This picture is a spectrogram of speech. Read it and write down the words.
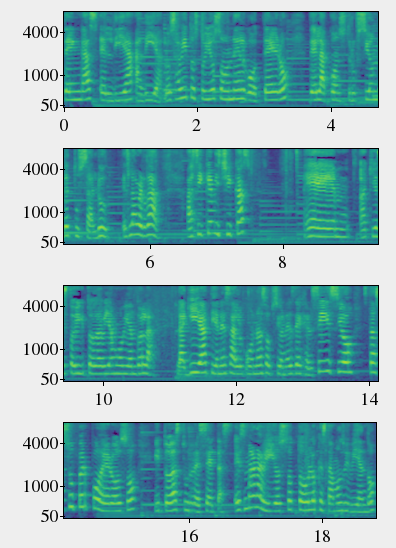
tengas el día a día. Los hábitos tuyos son el gotero de la construcción de tu salud, es la verdad. Así que mis chicas, em, aquí estoy todavía moviendo la, la guía, tienes algunas opciones de ejercicio, está súper poderoso y todas tus recetas. Es maravilloso todo lo que estamos viviendo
